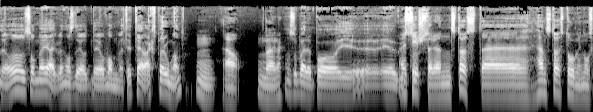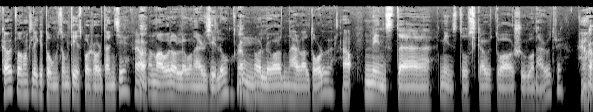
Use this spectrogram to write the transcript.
det er jo som med jerven, altså det, er jo, det er jo vanvittig tilvekst på ungene. ja. Det er det. Og så bare på i, i Jeg august Jeg tipper den største, den største ungen hos skjøt, var nok like tung som tisparsjål, tenker jeg. Den var vel 11,5 kilo. 11,5 12. Ja. Den minste, minste hos skjøt, var 7,5, tror jeg. Ja.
